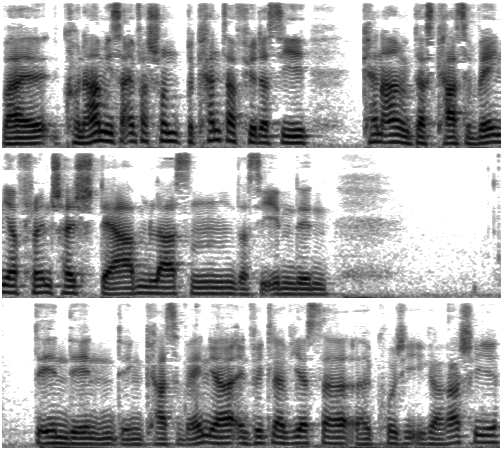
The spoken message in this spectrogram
Weil Konami ist einfach schon bekannt dafür, dass sie, keine Ahnung, das Castlevania-Franchise sterben lassen, dass sie eben den, den, den, den Castlevania-Entwickler, wie heißt der, äh, Koji Igarashi,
